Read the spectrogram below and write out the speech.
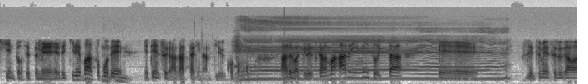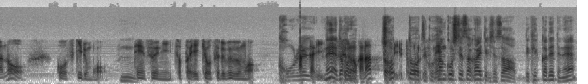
きちんと説明できれば、そこで点数が上がったりなんていうこともあるわけですから。まあある意味そういったえ説明する側のこうスキルもうん。点数にちょっと影響する部分もこれあったりねだからするのかなちょっところとですね。ってこう観。光してさ帰ってきてさで結果出てね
